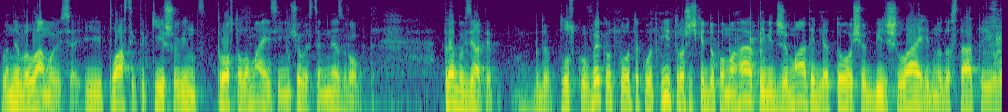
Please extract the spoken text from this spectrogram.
вони виламуються. І пластик такий, що він просто ламається і нічого ви з цим не зробите. Треба взяти буде плоску викрутку, отаку от, і трошечки допомагати, віджимати для того, щоб більш лагідно достати його.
